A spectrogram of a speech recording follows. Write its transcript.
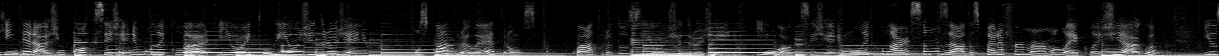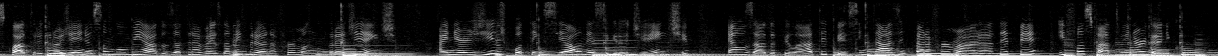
que interagem com oxigênio molecular e oito íons de hidrogênio. Os quatro elétrons, quatro dos íons de hidrogênio e o oxigênio são usados para formar moléculas de água e os quatro hidrogênios são bombeados através da membrana, formando um gradiente. A energia de potencial nesse gradiente é usada pela ATP sintase para formar a ADP e fosfato inorgânico.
